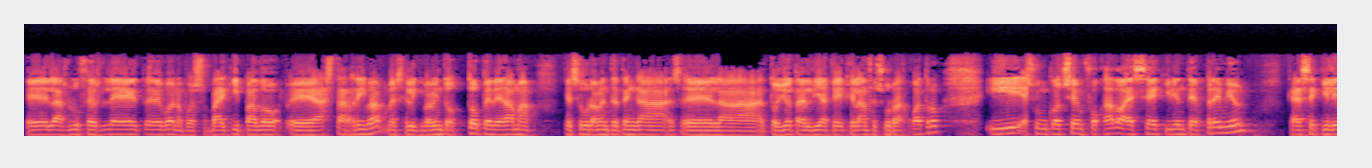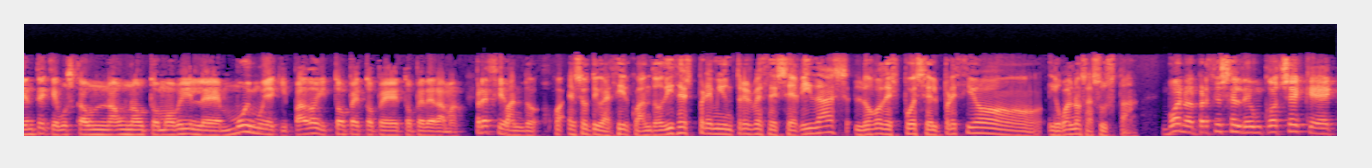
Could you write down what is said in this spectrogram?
eh, las luces LED, eh, bueno, pues va equipado eh, hasta arriba, es el equipamiento tope de gama que seguramente tenga la Toyota el día que, lance su RAV4 y es un coche enfocado a ese cliente premium, a ese cliente que busca un, un automóvil muy, muy equipado y tope, tope, tope de gama. Precio. Cuando, eso te iba a decir, cuando dices premium tres veces seguidas, luego después el precio igual nos asusta. Bueno, el precio es el de un coche que,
